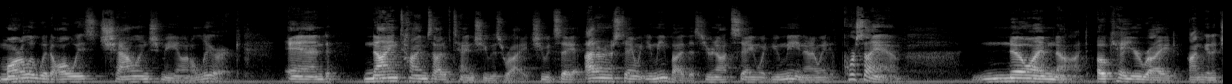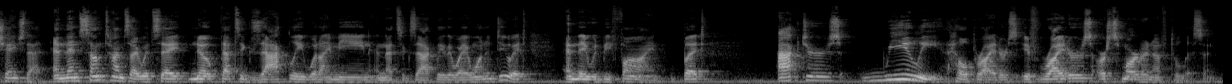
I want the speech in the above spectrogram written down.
Marla would always challenge me on a lyric, and nine times out of ten, she was right. She would say, I don't understand what you mean by this. You're not saying what you mean. And I went, Of course I am. No, I'm not. Okay, you're right. I'm going to change that. And then sometimes I would say, Nope, that's exactly what I mean, and that's exactly the way I want to do it, and they would be fine. But actors really help writers if writers are smart enough to listen.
